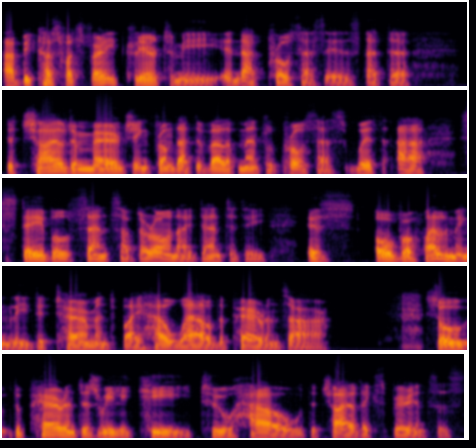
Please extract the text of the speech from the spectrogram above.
Uh, because what's very clear to me in that process is that the, the child emerging from that developmental process with a stable sense of their own identity is overwhelmingly determined by how well the parents are. So the parent is really key to how the child experiences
